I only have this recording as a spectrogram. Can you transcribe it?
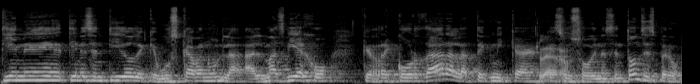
tiene, tiene sentido de que buscaban un, al más viejo que recordara la técnica que se usó en ese entonces, pero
